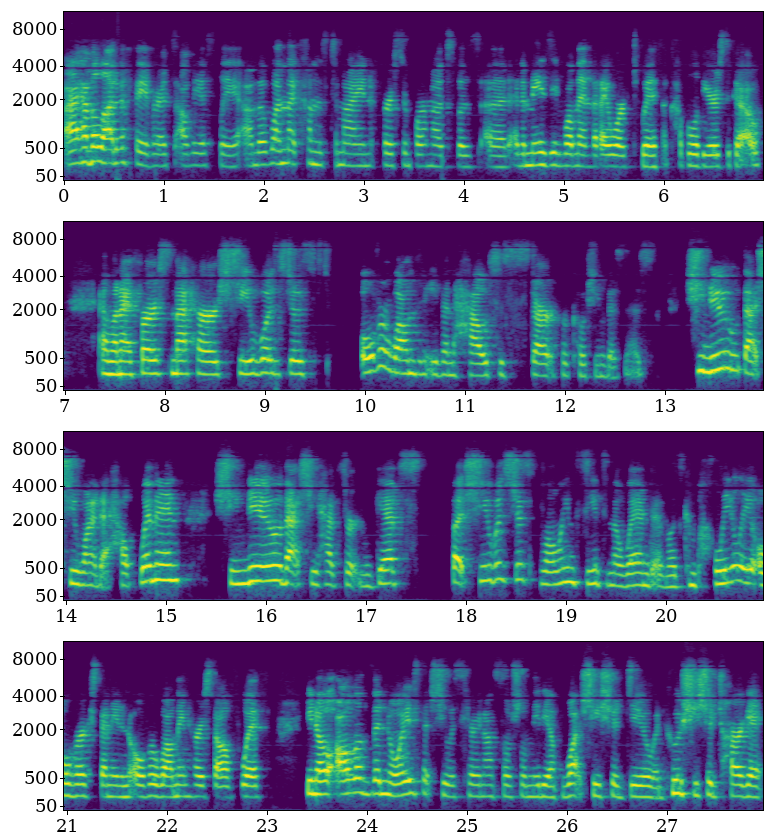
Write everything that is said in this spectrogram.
I have a lot of favorites, obviously. Um, but one that comes to mind first and foremost was a, an amazing woman that I worked with a couple of years ago. And when I first met her, she was just overwhelmed in even how to start her coaching business. She knew that she wanted to help women. She knew that she had certain gifts, but she was just blowing seeds in the wind and was completely overextending and overwhelming herself with you know all of the noise that she was hearing on social media of what she should do and who she should target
